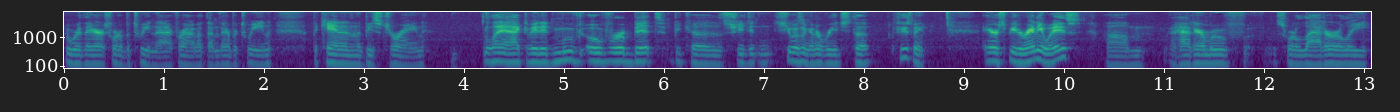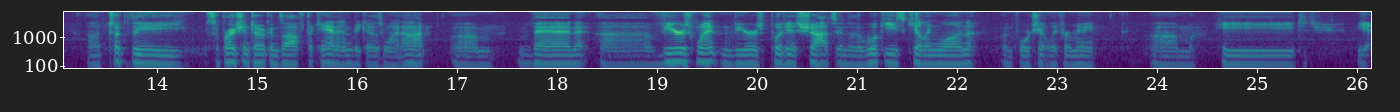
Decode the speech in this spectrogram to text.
who were there sort of between that. I forgot about them. They're between the cannon and the piece of terrain. Leia activated, moved over a bit because she didn't, she wasn't going to reach the, excuse me, airspeeder anyways. Um, I had her move sort of laterally, uh, took the suppression tokens off the cannon because why not? Um, then uh, Veers went and Veers put his shots into the Wookiees, killing one, unfortunately for me. Um, he, yeah,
